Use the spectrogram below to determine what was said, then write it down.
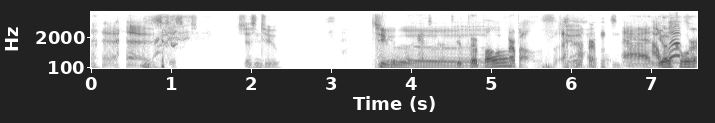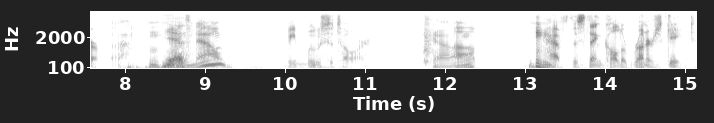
is just just two. Two, Two purple. purples. Two purples. And your core. However, Yes. now we Musatar Yeah. um, have this thing called a runner's gate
